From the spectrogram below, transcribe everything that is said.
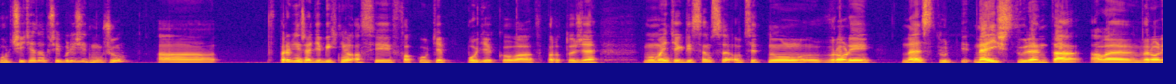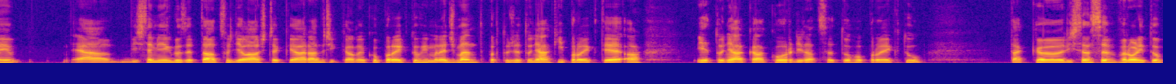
Určitě to přiblížit můžu a v první řadě bych měl asi fakultě poděkovat, protože v momentě, kdy jsem se ocitnul v roli ne, studi- ne již studenta, ale v roli, já, když se mě někdo zeptá, co děláš, tak já rád říkám jako projektový management, protože to nějaký projekt je a je to nějaká koordinace toho projektu. Tak eh, když jsem se v roli toho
